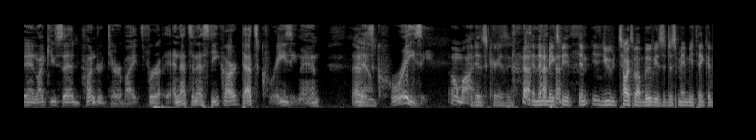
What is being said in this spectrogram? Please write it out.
And like you said, 100 terabytes for, and that's an SD card? That's crazy, man. That is Yeah. crazy. Oh my! It is crazy, and then it makes me. It, you talked about movies. It just made me think of.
